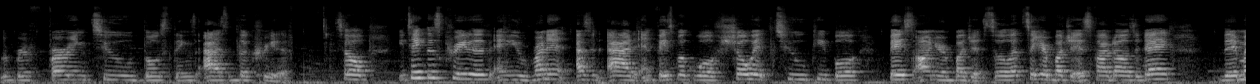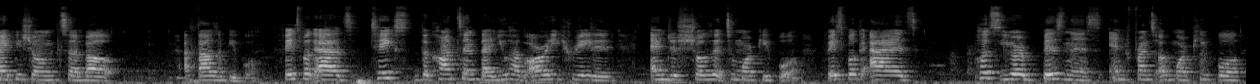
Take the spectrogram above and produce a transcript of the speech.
referring to those things as the creative. So you take this creative and you run it as an ad and Facebook will show it to people based on your budget. So let's say your budget is $5 a day, they might be shown to about a thousand people. Facebook ads takes the content that you have already created and just shows it to more people. Facebook ads puts your business in front of more people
